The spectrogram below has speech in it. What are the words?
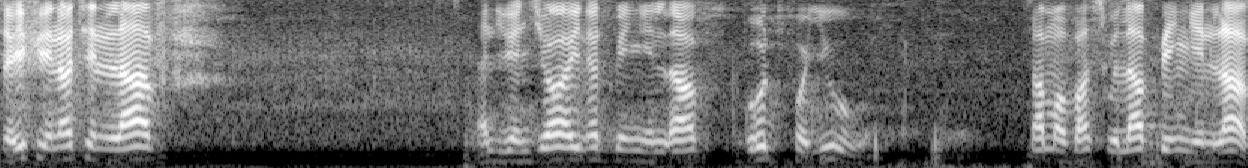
So if you're not in love and you enjoy not being in love, good for you. Some of us will love being in love.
